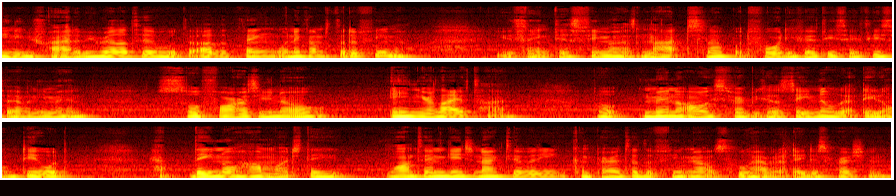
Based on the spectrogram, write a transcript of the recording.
and you try to be relative with the other thing when it comes to the female. You think this female has not slept with 40, 50, 60, 70 men so far as you know in your lifetime. But men are always fair because they know that they don't deal with they know how much they want to engage in activity compared to the females who have it at their discretion.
